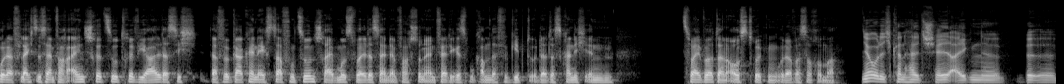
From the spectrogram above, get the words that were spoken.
Oder vielleicht ist einfach ein Schritt so trivial, dass ich dafür gar keine extra Funktion schreiben muss, weil das halt einfach schon ein fertiges Programm dafür gibt. Oder das kann ich in zwei Wörtern ausdrücken oder was auch immer. Ja, oder ich kann halt Shell-eigene Be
